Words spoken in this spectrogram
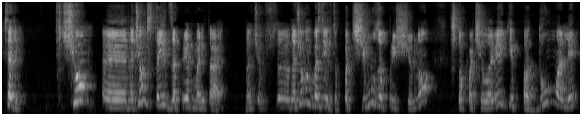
Кстати, в чем, э, на чем стоит запрет Маритая? На чем, на чем он базируется? Почему запрещено, что по человеке подумали,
